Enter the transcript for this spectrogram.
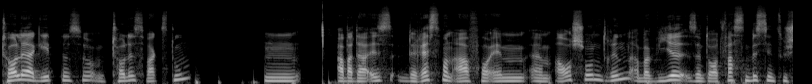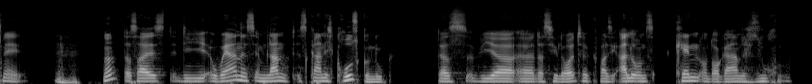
tolle Ergebnisse und tolles Wachstum. Mhm. Aber da ist der Rest von AVM ähm, auch schon drin, aber wir sind dort fast ein bisschen zu schnell. Mhm. Ne? Das heißt, die Awareness im Land ist gar nicht groß genug, dass wir, äh, dass die Leute quasi alle uns kennen und organisch suchen.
